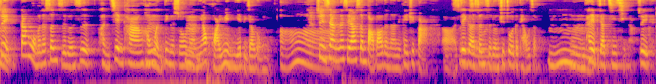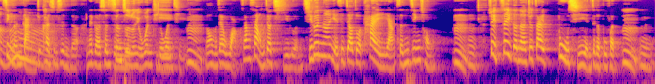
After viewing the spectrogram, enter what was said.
所以当我们的生殖轮是很健康、很稳定的时候呢，嗯。你要怀孕也比较容易。哦，所以像那些要生宝宝的呢，你可以去把呃这个生殖轮去做一个调整，嗯嗯，它也比较激情啊，所以性能感就看是不是你的那个生殖生殖有轮有问题，有问题。嗯然后我们再往上上，我们叫脐轮，脐轮呢也是叫做太阳神经丛，嗯嗯，所以这个呢就在肚脐眼这个部分，嗯嗯，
